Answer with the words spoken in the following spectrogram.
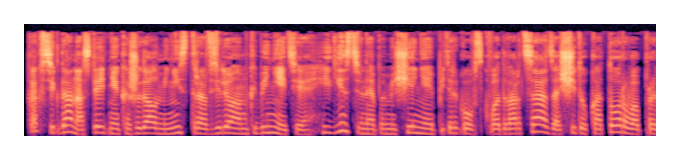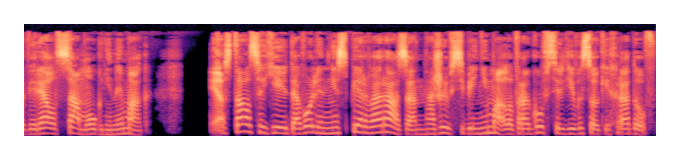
Как всегда, наследник ожидал министра в зеленом кабинете, единственное помещение Петерговского дворца, защиту которого проверял сам огненный маг. И остался ею доволен не с первого раза, нажив себе немало врагов среди высоких родов.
